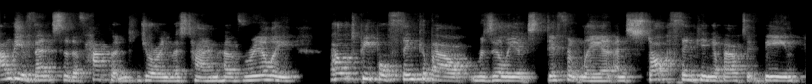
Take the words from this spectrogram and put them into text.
and the events that have happened during this time have really helped people think about resilience differently and stop thinking about it being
